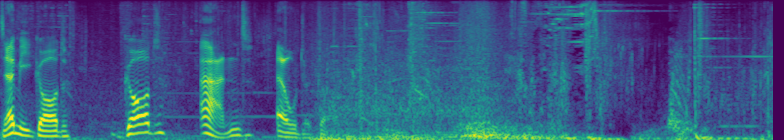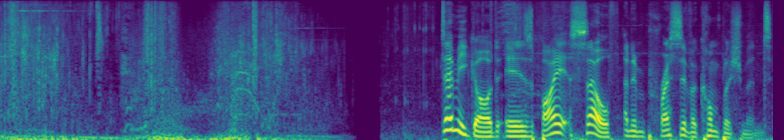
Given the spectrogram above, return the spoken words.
Demigod, God, and Elder God. Demigod is by itself an impressive accomplishment.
